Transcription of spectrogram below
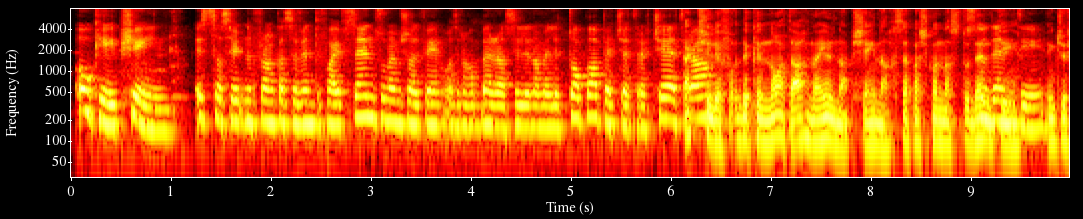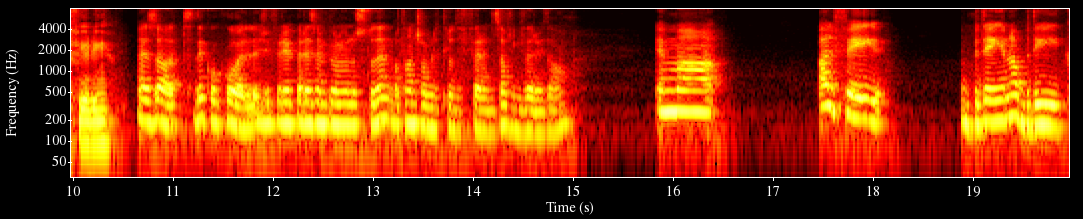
Ok, bxejn, issa sirt nifranka 75 cents u memx għalfejn qot nħabber rasi li namel il-top up, eccetera, eccetera. Actually, fuq dik il-nota aħna jirna bxejn naħseb għax konna studenti. Ġifiri. Eżatt, dik u koll. Ġifiri, per eżempju, minnu student ma tanċam li tlu differenza fil-verita. Imma Għalfej bdejna b'dik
